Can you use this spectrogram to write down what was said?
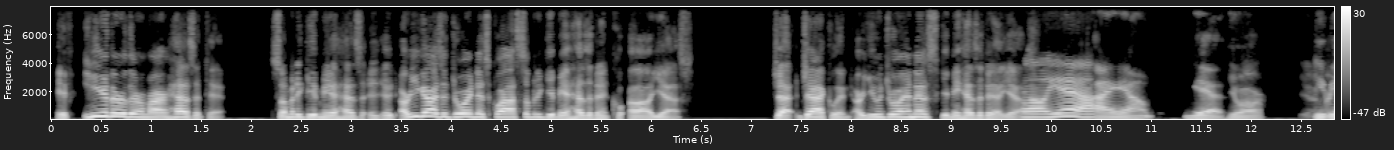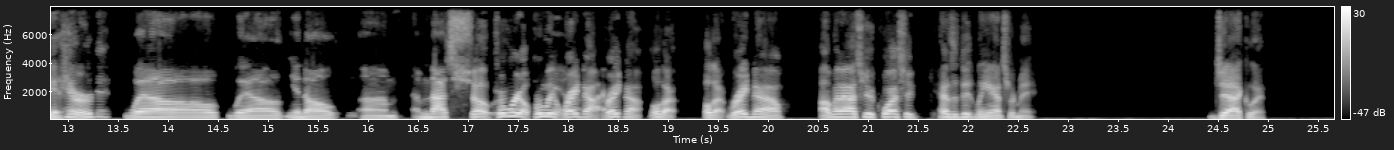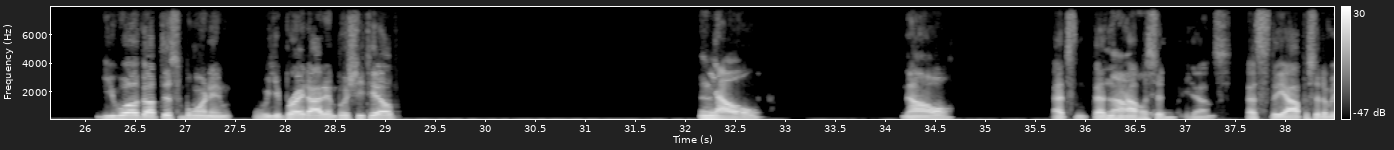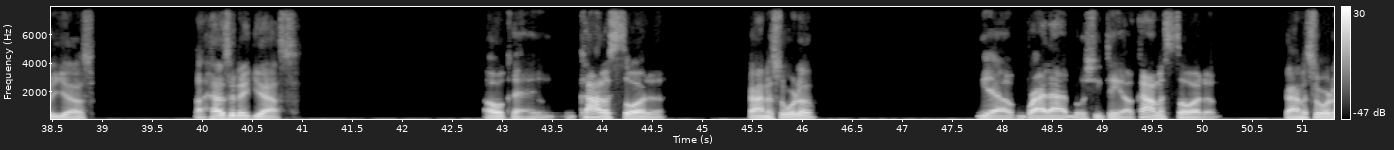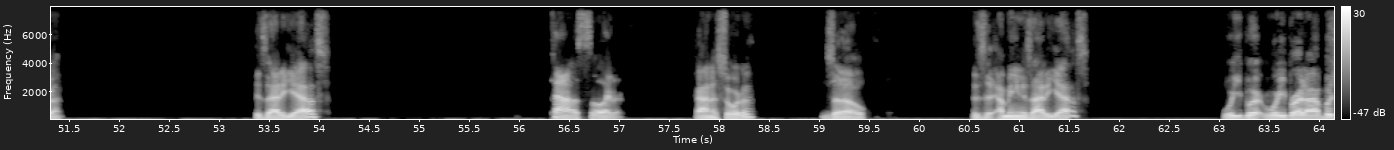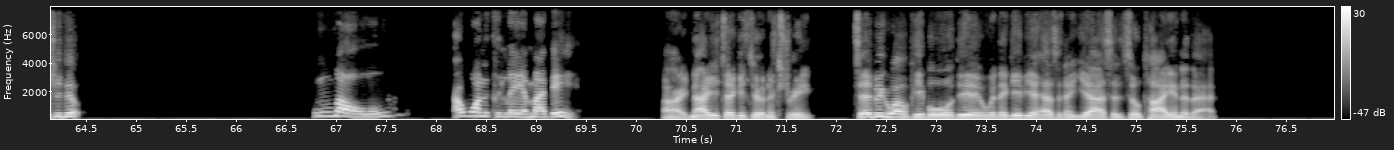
if either of them are hesitant, somebody give me a hesitant. Are you guys enjoying this class? Somebody give me a hesitant uh, yes. Ja- Jacqueline, are you enjoying this? Give me hesitant yes. Well, yeah. I am. Yeah. you are? You Are get sure? hesitant? Well, well, you know, um, I'm not sure. No, for real, for real, Yeah, right now, right now. Hold on, hold on. Right now, I'm going to ask you a question. Hesitantly answer me. Jacqueline, you woke up this morning. Were you bright eyed and bushy tailed? No. No. That's that's the opposite of a yes. That's the opposite of a yes. A hesitant yes. Okay. Kind of, sort of. Kind of, sort of. Yeah. Bright eyed, bushy tail. Kind of, sort of. Kind of, sort of. Is that a yes? Kind of, sort of. Kind of, sort of. So, is it? I mean, is that a yes? Were you were you bright eyed bushy tail? No. I wanted to lay in my bed. All right, now you take it to an extreme. Typically, what people will do when they give you a hesitant yes is they'll tie into that,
